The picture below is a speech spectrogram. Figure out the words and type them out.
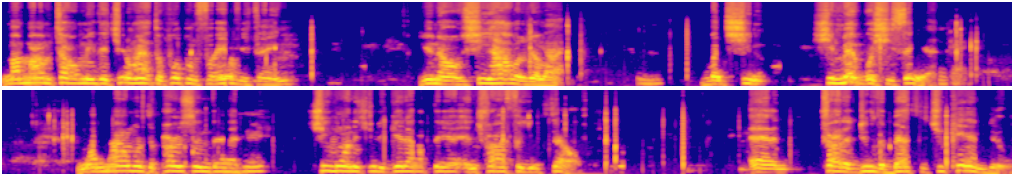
my mom told me that you don't have to whoop them for everything. You know, she hollered a lot, but she she meant what she said. Okay. My mom was the person that mm-hmm. she wanted you to get out there and try for yourself and try to do the best that you can do.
